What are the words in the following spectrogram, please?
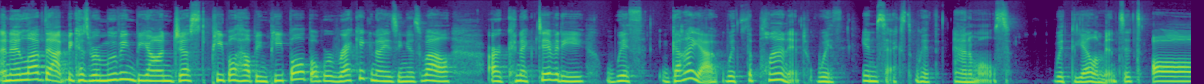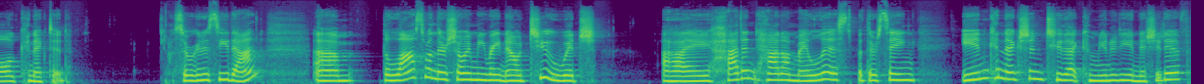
And I love that because we're moving beyond just people helping people, but we're recognizing as well our connectivity with Gaia, with the planet, with insects, with animals, with the elements. It's all connected. So we're going to see that. Um, the last one they're showing me right now, too, which I hadn't had on my list, but they're saying in connection to that community initiative,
